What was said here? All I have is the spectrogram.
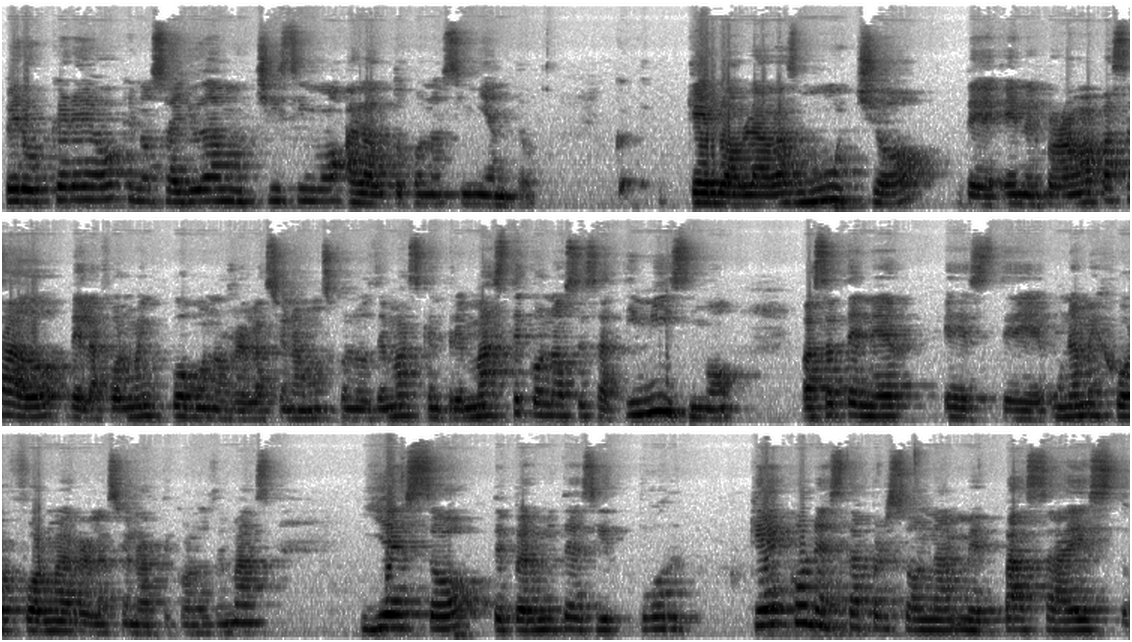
Pero creo que nos ayuda muchísimo al autoconocimiento, que lo hablabas mucho en el programa pasado de la forma en cómo nos relacionamos con los demás, que entre más te conoces a ti mismo, vas a tener este, una mejor forma de relacionarte con los demás. Y eso te permite decir, ¿por qué con esta persona me pasa esto?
